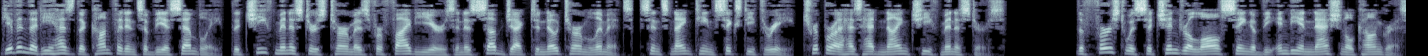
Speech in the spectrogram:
Given that he has the confidence of the Assembly, the Chief Minister's term is for five years and is subject to no term limits. Since 1963, Tripura has had nine Chief Ministers. The first was Sachindra Lal Singh of the Indian National Congress.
